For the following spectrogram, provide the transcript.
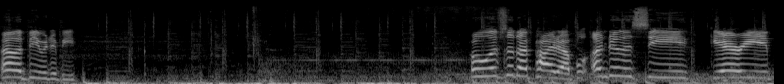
Well, it'd be what it be. Who lives in a pineapple under the sea? Gary,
